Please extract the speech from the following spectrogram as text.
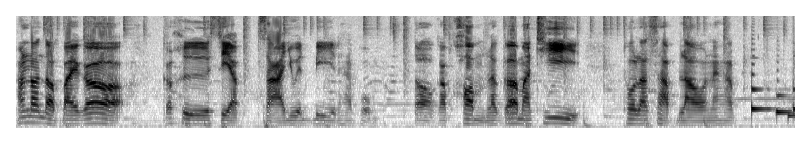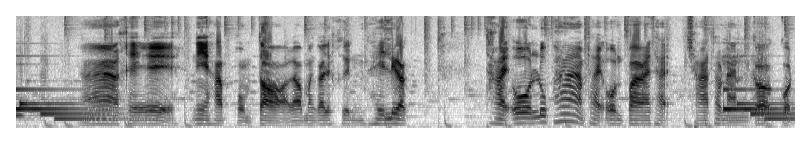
ขั้นตอนต่อไปก็ ก็คือเสียบสาย USB นะครับผม ต่อกับคอม แล้วก็มาที่โทรศัพท์เรานะครับอ่าโอเค นี่ครับผมต่อแล้วมันก็จะขึ้นให้เลือกถ่ายโอนรูปภาพถ่ายโอนไฟล์ถ่ายชาร์จเท่านั้นก็กด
